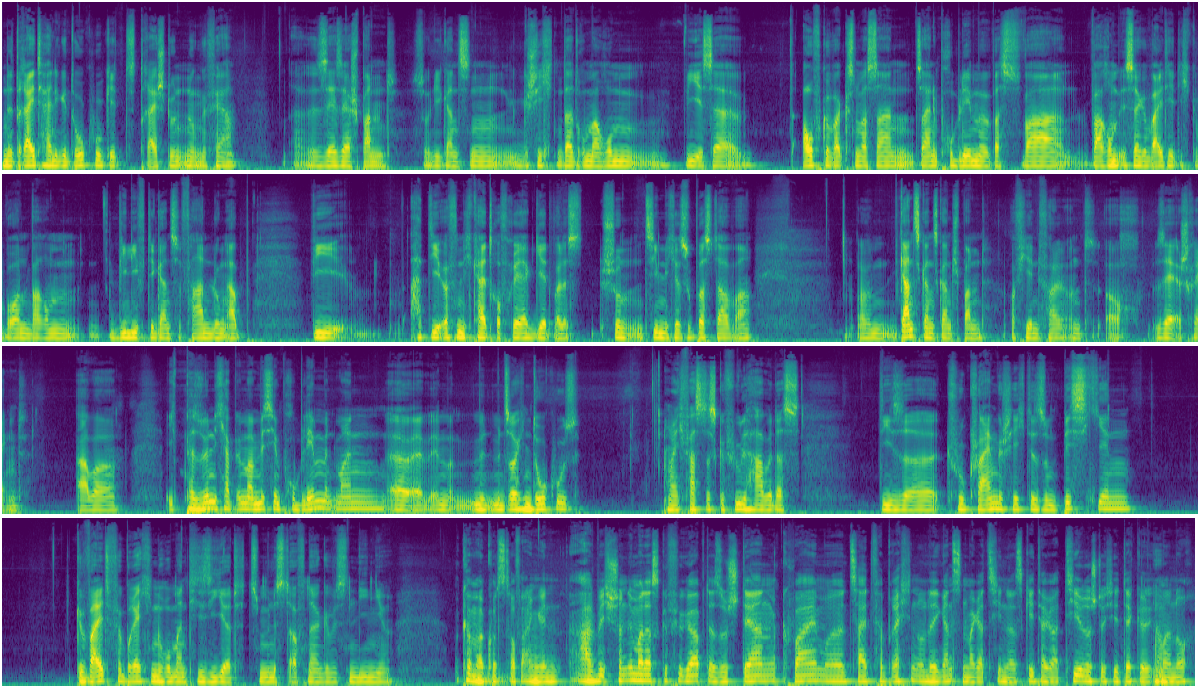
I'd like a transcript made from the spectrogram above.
Eine dreiteilige Doku geht drei Stunden ungefähr. Also sehr, sehr spannend. So die ganzen Geschichten da drumherum, wie ist er aufgewachsen, was waren seine Probleme, was war, warum ist er gewalttätig geworden, warum, wie lief die ganze Verhandlung ab, wie hat die Öffentlichkeit darauf reagiert, weil es schon ein ziemlicher Superstar war. Ähm, ganz, ganz, ganz spannend, auf jeden Fall und auch sehr erschreckend. Aber ich persönlich habe immer ein bisschen Probleme mit meinen, äh, mit, mit solchen Dokus, weil ich fast das Gefühl habe, dass diese True Crime Geschichte so ein bisschen Gewaltverbrechen romantisiert, zumindest auf einer gewissen Linie. Können wir kurz drauf eingehen. Habe ich schon immer das Gefühl gehabt, also Stern, Crime oder Zeitverbrechen oder die ganzen Magazine, das geht ja gerade tierisch durch die Deckel, ja. immer noch.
